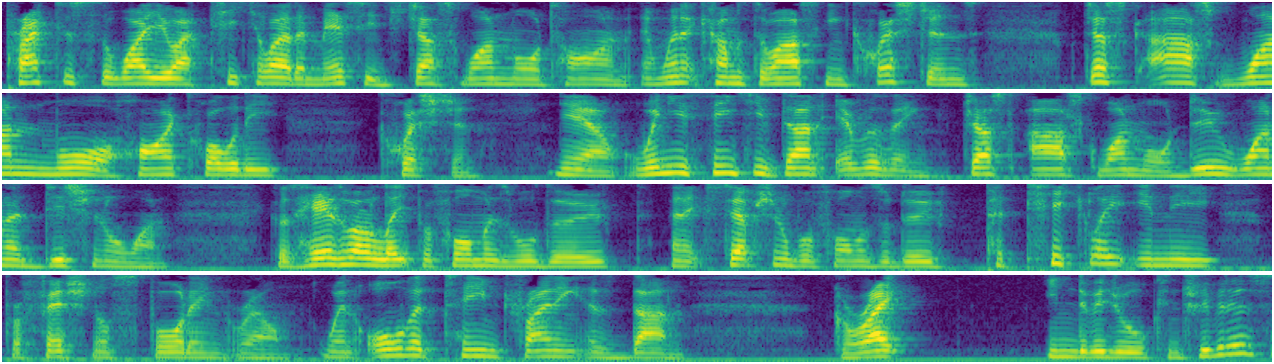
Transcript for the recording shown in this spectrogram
Practice the way you articulate a message just one more time. And when it comes to asking questions, just ask one more high quality question. Now, when you think you've done everything, just ask one more. Do one additional one. Because here's what elite performers will do and exceptional performers will do, particularly in the professional sporting realm. When all the team training is done, great individual contributors,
